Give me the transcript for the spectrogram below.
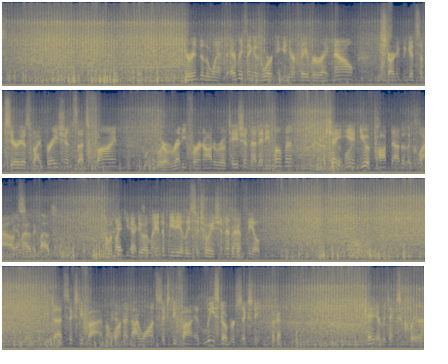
You're into the wind. Everything is working in your favor right now. You're starting to get some serious vibrations. That's fine. We're ready for an auto rotation at any moment. Okay, Ian, you have popped out of the clouds. Okay, I'm out of the clouds. I would Okay, like you to do a land immediately situation in Okay. that field. Keep that 65. I want it. I want 65, at least over 60. Okay. Okay, everything's clear.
